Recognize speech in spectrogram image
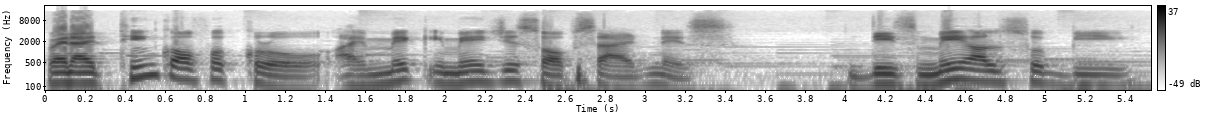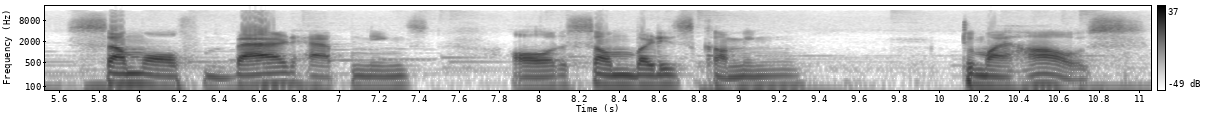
When I think of a crow, I make images of sadness. These may also be some of bad happenings or somebody's coming to my house.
